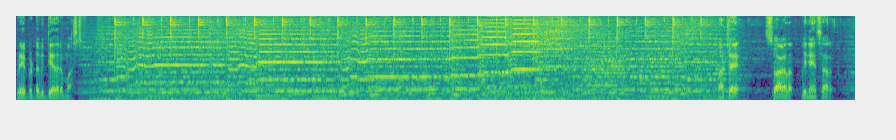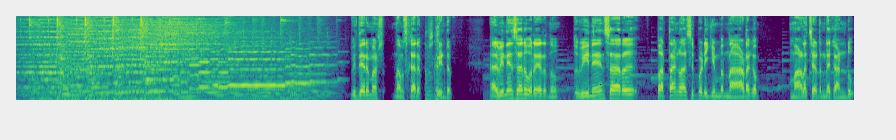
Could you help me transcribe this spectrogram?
പ്രിയപ്പെട്ട വിദ്യാധരൻ മാസ്റ്റർ. മാഷെ സ്വാഗതം. വിനയ് സാർ വിദ്യാധരൻ മാഷ് നമസ്കാരം. വീണ്ടും. വിനയൻ സാറ് പറയായിരുന്നു വിനയൻ സാറ് പത്താം ക്ലാസ്സിൽ പഠിക്കുമ്പോൾ നാടകം മാളച്ചേട്ടന്റെ കണ്ടു.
